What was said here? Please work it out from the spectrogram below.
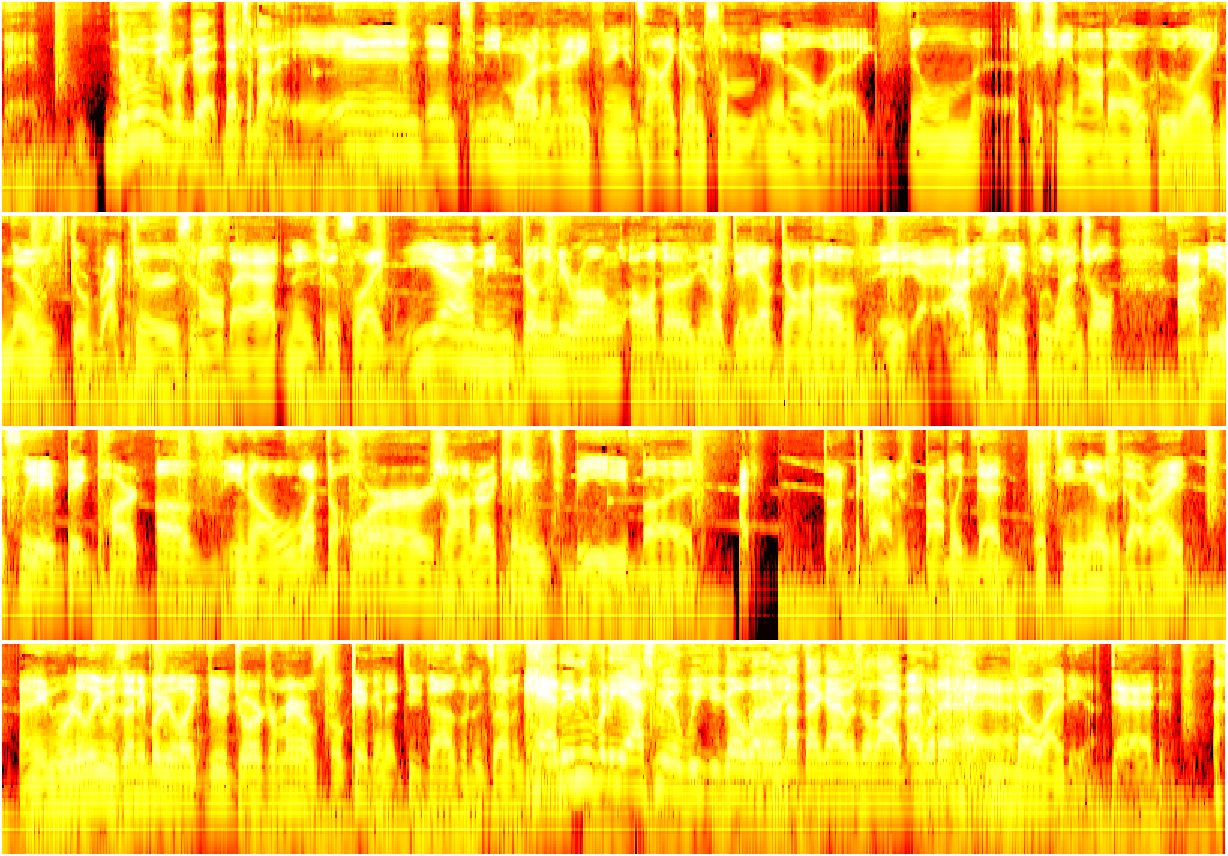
the movies were good. That's about it. And, and to me, more than anything, it's not like I'm some you know like film aficionado who like knows directors and all that. And it's just like, yeah, I mean, don't get me wrong, all the you know Day of Dawn of it, obviously influential, obviously a big part of you know what the horror genre came to be, but I thought the guy was probably dead 15 years ago, right? I mean, really, was anybody like, dude, George Romero's still kicking at 2017? Had anybody asked me a week ago whether or not that guy was alive, I would have had Yeah. no idea. dead.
